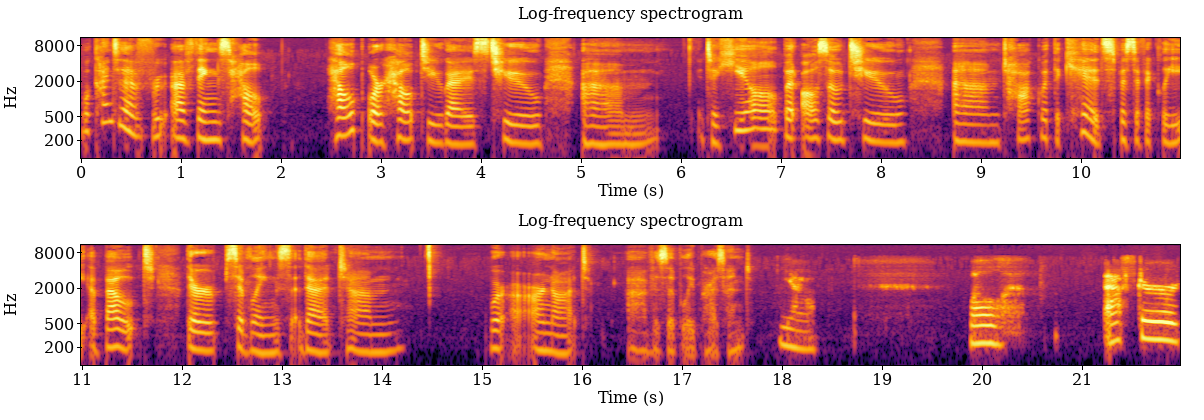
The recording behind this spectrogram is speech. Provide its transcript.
what kinds of, of things help help or helped you guys to um, to heal, but also to um, talk with the kids specifically about their siblings that um, were are not uh, visibly present. Yeah. Well, after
